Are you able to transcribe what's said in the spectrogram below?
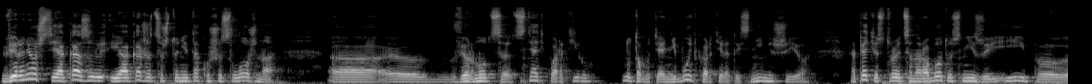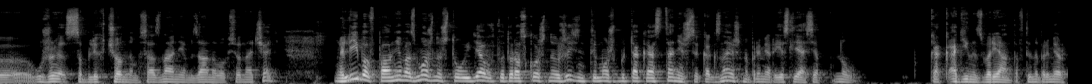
вернешься и, оказыв... и окажется, что не так уж и сложно э, э, вернуться, снять квартиру. Ну, там у тебя не будет квартиры, ты снимешь ее. Опять устроиться на работу снизу и, э, уже с облегченным сознанием заново все начать. Либо вполне возможно, что уйдя в эту роскошную жизнь, ты, может быть, так и останешься, как знаешь, например, если я себя, ну, как один из вариантов. Ты, например,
